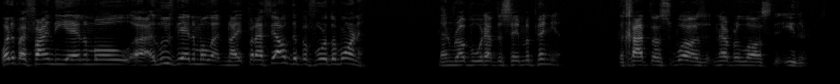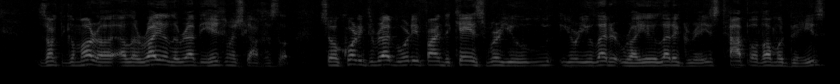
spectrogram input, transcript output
what if I find the animal, uh, I lose the animal at night, but I found it before the morning? Then Rava would have the same opinion. The chatas was never lost either. So according to Rebbe, where do you find the case where you where you let it raya, you let it graze, top of Amud Beis?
